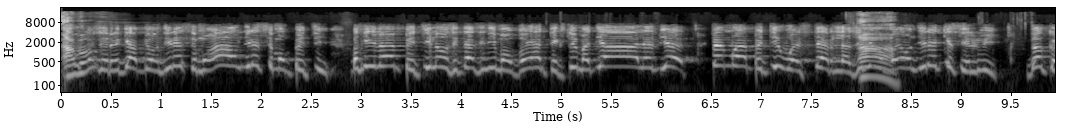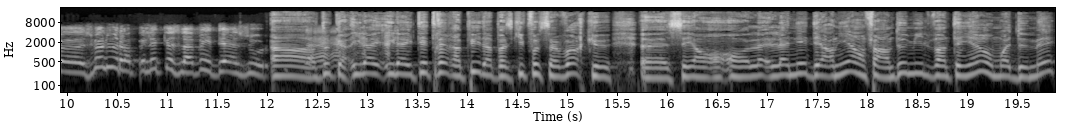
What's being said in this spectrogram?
Ah bon? Je regarde bien, on dirait que c'est mon, ah, on dirait c'est mon petit. Parce qu'il y avait un petit là aux États-Unis, il m'a envoyé un texto, il m'a dit Ah, les vieux, fais-moi un petit western là. Je Ah. envoyé, on dirait que c'est lui. Donc, euh, je vais lui rappeler que je l'avais aidé un jour. Ah, en tout cas, il a, il a été très rapide hein, parce qu'il faut savoir que euh, c'est en, en- l'année dernière, enfin en 2021, au mois de mai,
